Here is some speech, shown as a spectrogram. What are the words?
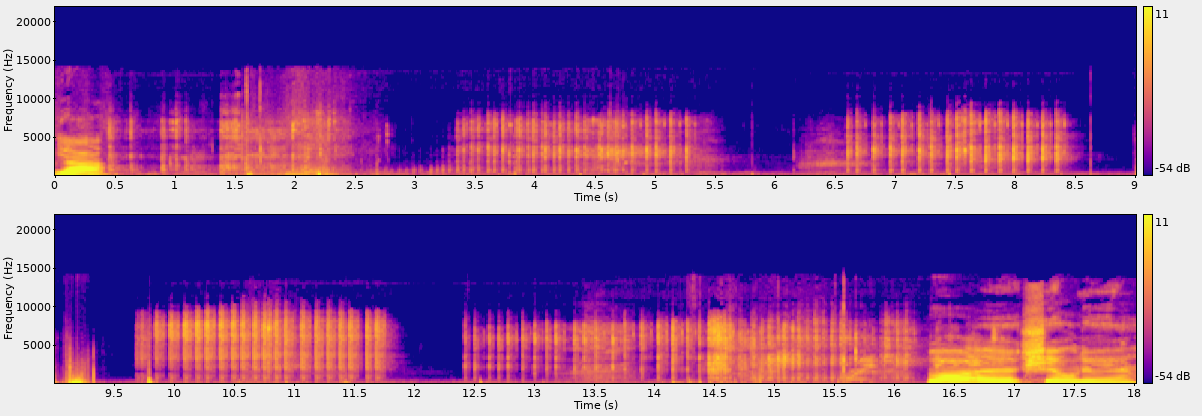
biraz Oha e, şey oluyor ya.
